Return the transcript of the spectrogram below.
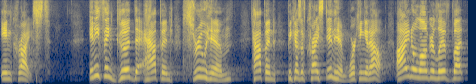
in Christ. Anything good that happened through him happened because of Christ in him, working it out. I no longer live, but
